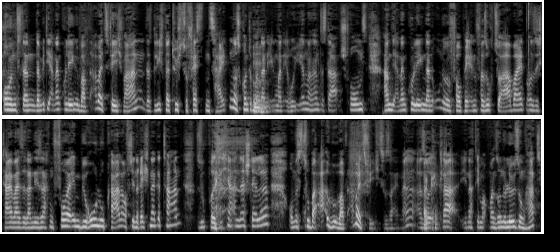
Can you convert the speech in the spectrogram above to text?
Und dann, damit die anderen Kollegen überhaupt arbeitsfähig waren, das lief natürlich zu festen Zeiten. Das konnte man mhm. dann irgendwann eruieren anhand des Datenstroms, haben die anderen Kollegen dann ohne VPN versucht zu arbeiten und sich teilweise dann die Sachen vorher im Büro lokal auf den Rechner getan, super sicher an der Stelle, um es zu überhaupt arbeitsfähig zu sein. Ne? Also okay. klar, je nachdem, ob man so eine Lösung hat,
